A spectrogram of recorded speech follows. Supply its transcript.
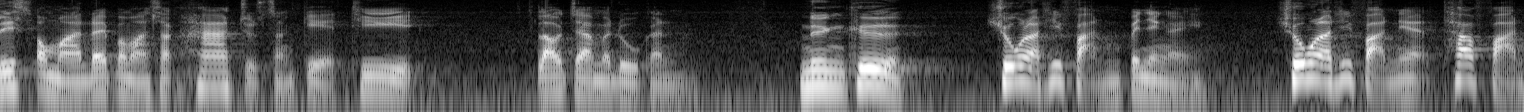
ลิสต์ออกมาได้ประมาณสัก 5 จุดสังเกตที่เราจะมาดูกันหนึ่งคือช่วงเวลาที่ฝันเป็นยังไง ช่วงเวลาที่ฝันเนี่ยถ้าฝัน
